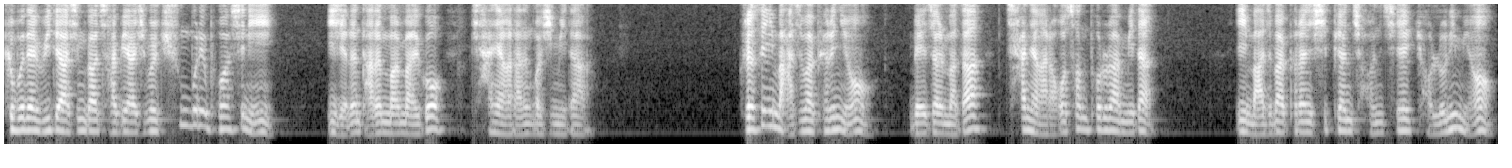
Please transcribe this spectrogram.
그분의 위대하심과 자비하심을 충분히 보았으니 이제는 다른 말 말고 찬양하라는 것입니다. 그래서 이 마지막 편은요, 매절마다 찬양하라고 선포를 합니다. 이 마지막 편은 시편 전체의 결론이며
